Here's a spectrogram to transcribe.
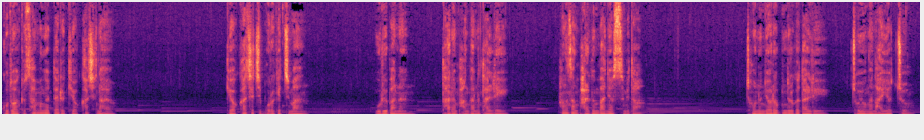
고등학교 3학년 때를 기억하시나요? 기억하실지 모르겠지만 우리 반은 다른 반과는 달리 항상 밝은 반이었습니다. 저는 여러분들과 달리 조용한 아이였죠.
